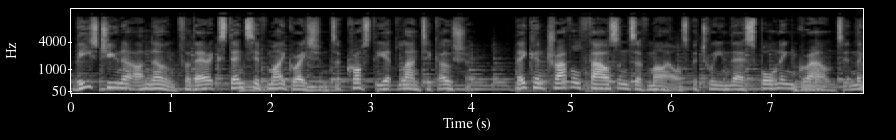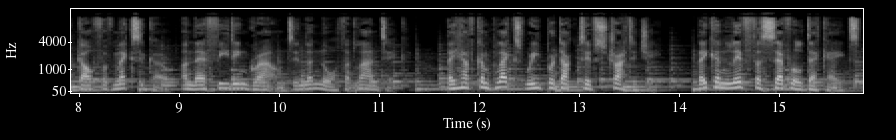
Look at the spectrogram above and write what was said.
These tuna are known for their extensive migrations across the Atlantic Ocean. They can travel thousands of miles between their spawning grounds in the Gulf of Mexico and their feeding grounds in the North Atlantic. They have complex reproductive strategy. They can live for several decades,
